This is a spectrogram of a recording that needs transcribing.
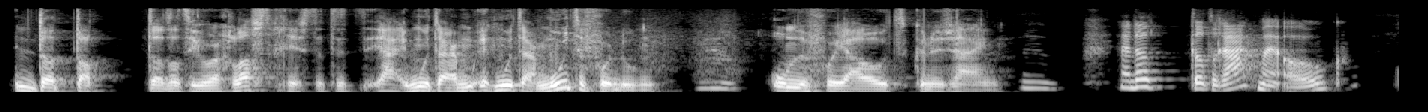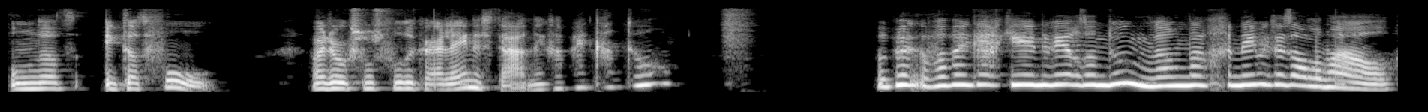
dat, dat, dat dat heel erg lastig is. Dat het, ja, ik, moet daar, ik moet daar moeite voor doen Ja. om er voor jou te kunnen zijn. Ja, dat, dat raakt mij ook, omdat ik dat voel. Waardoor ik soms voelde ik er alleen in staan. En denk, wat ben ik aan het doen? Wat ben, wat ben ik eigenlijk hier in de wereld aan het doen? Waarom neem ik dit allemaal?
